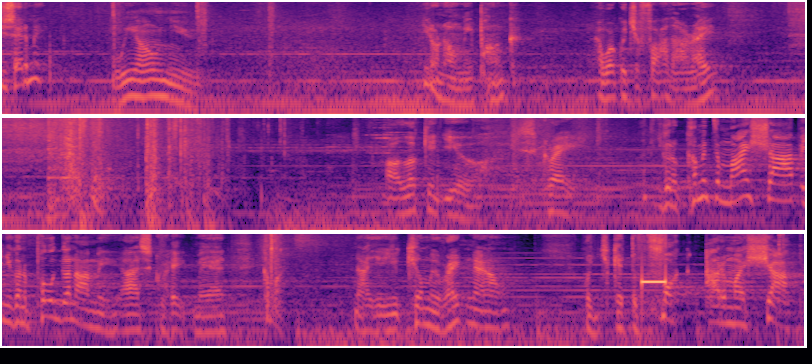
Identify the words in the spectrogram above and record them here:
you say to me? We own you. You don't know me, punk. I work with your father, all right? Oh, look at you. It's great. You're gonna come into my shop and you're gonna pull a gun on me. Ah, That's great, man. Come on. Now, you, you kill me right now, or you get the fuck out of my shop.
